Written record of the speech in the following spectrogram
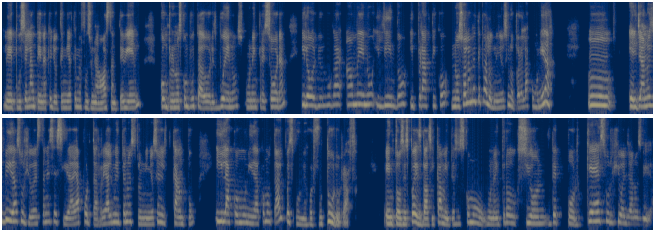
le puse la antena que yo tenía que me funcionaba bastante bien, compré unos computadores buenos, una impresora y lo volví un lugar ameno y lindo y práctico, no solamente para los niños, sino para la comunidad. Mm, el Ya no es vida surgió de esta necesidad de aportar realmente a nuestros niños en el campo y la comunidad como tal, pues un mejor futuro, Rafa. Entonces, pues básicamente eso es como una introducción de por qué surgió el Ya no es vida.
